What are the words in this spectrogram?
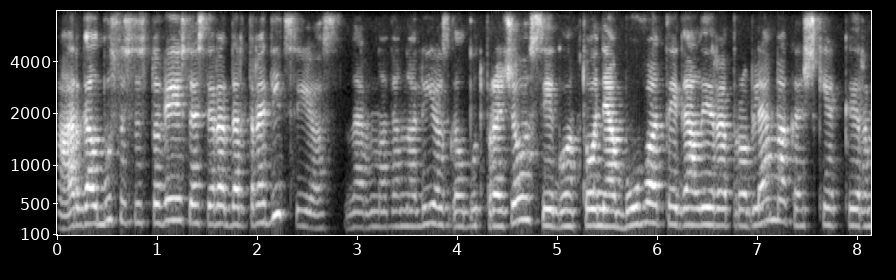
ar galbūt susistovėjusios yra dar tradicijos, dar nuo vienolyjos galbūt pradžios, jeigu to nebuvo, tai gal yra problema kažkiek ir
